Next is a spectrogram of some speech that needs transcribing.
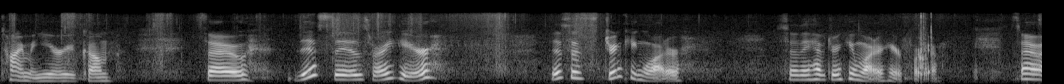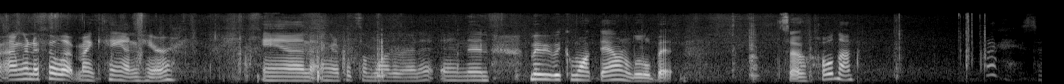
time of year you come. So, this is right here. This is drinking water. So they have drinking water here for you. So I'm going to fill up my can here and I'm going to put some water in it and then maybe we can walk down a little bit. So hold on. Okay, so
